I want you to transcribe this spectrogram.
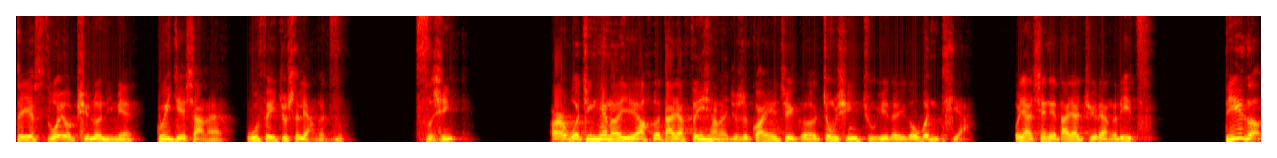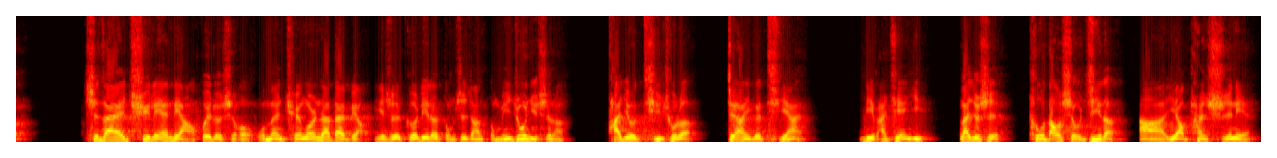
这些所有评论里面归结下来，无非就是两个字：死刑。而我今天呢，也要和大家分享的就是关于这个重刑主义的一个问题啊。我想先给大家举两个例子。第一个是在去年两会的时候，我们全国人大代表也是格力的董事长董明珠女士呢，她就提出了这样一个提案立法建议，那就是偷盗手机的啊要判十年，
